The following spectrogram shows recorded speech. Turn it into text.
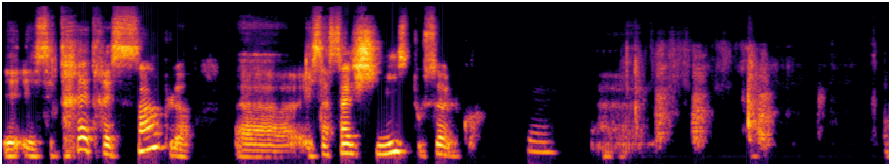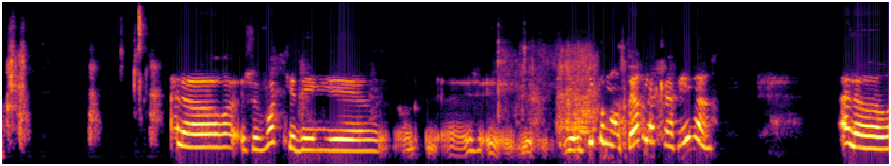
et, c'est très très simple, euh, et ça s'alchimise tout seul, quoi. Euh, alors, je vois qu'il y a des, euh, il y a des petits commentaires là qui arrivent. Alors,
